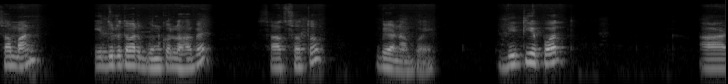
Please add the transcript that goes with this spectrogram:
সমান, এই দুটো তোমার গুণ করলে হবে সাতশত বিরানব্বই। দ্বিতীয় পদ, আর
